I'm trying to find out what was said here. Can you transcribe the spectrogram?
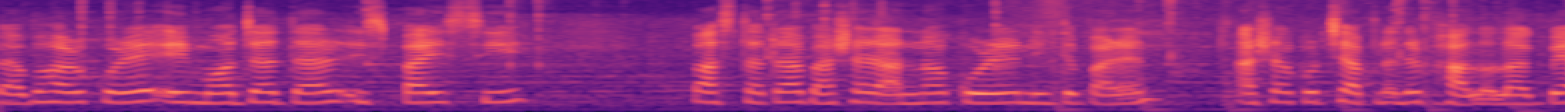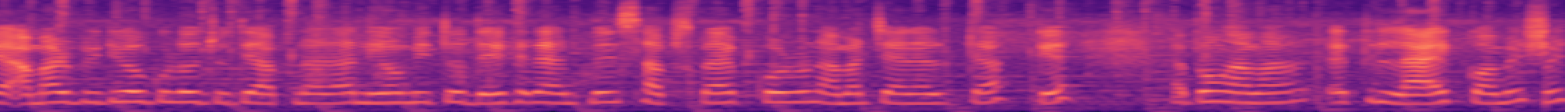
ব্যবহার করে এই মজাদার স্পাইসি পাস্তাটা বাসায় রান্না করে নিতে পারেন। আশা করছি আপনাদের ভালো লাগবে। আমার ভিডিওগুলো যদি আপনারা নিয়মিত দেখে দেন প্লিজ সাবস্ক্রাইব করুন আমার চ্যানেলটাকে এবং আমার একটি লাইক কমেন্ট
